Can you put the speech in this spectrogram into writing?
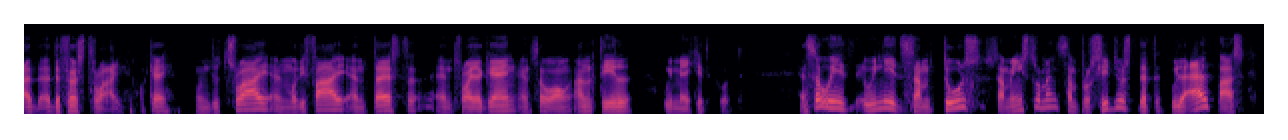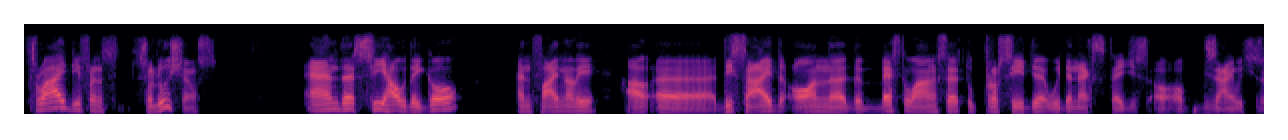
at the first try. Okay, we need to try and modify and test and try again and so on until we make it good And so we, we need some tools, some instruments, some procedures that will help us try different solutions and uh, see how they go. And finally, decide on uh, the best ones uh, to proceed with the next stages of, of, design, which is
